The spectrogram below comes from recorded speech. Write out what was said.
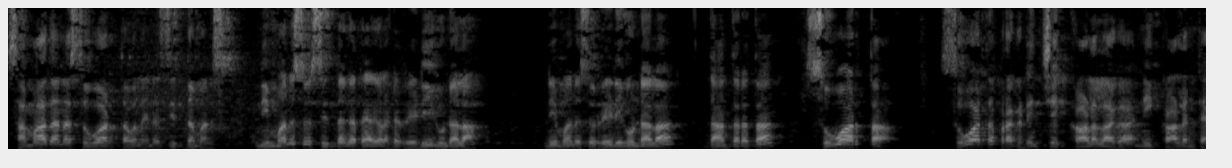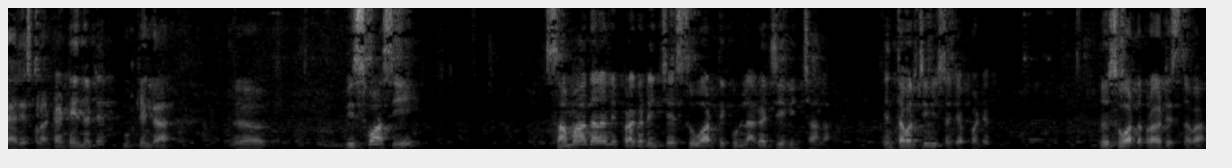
సమాధాన సువార్త వలన సిద్ధ మనసు. నీ మనసు సిద్ధంగా తయారగాలంటే రెడీగా ఉండాలా? నీ మనసు రెడీగా ఉండాలా? దాని తర్వాత సువార్త. సువార్త ప్రకటించే కాళ్ళలాగా నీ కాళ్ళని తయారు చేసుకోవాలంటే అంటే ఏంటంటే ముఖ్యంగా విశ్వాసి సమాధానాన్ని ప్రకటించే సువార్థికుల్లాగా జీవించాలా? ఎంతవరకు జీవించినా చెప్పండి? నువ్వు సువార్త ప్రకటిస్తున్నావా?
